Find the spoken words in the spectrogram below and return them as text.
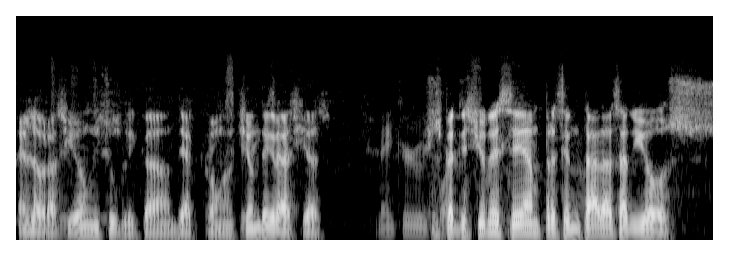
en la oración y súplica de con acción de gracias, sus peticiones sean presentadas a Dios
